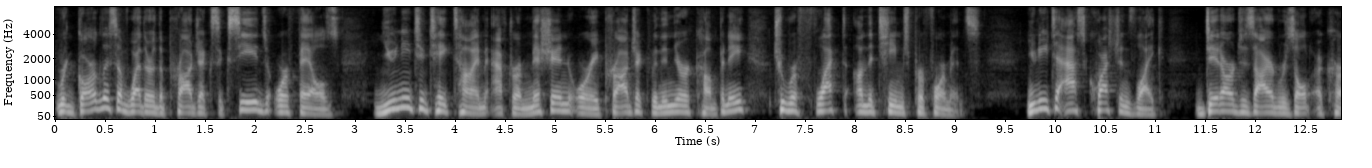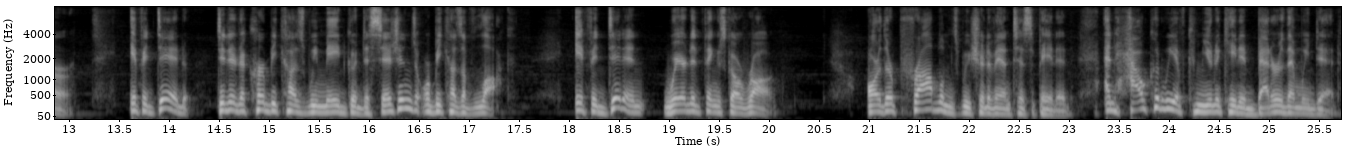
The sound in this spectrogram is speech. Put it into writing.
Regardless of whether the project succeeds or fails, you need to take time after a mission or a project within your company to reflect on the team's performance. You need to ask questions like Did our desired result occur? If it did, did it occur because we made good decisions or because of luck? If it didn't, where did things go wrong? Are there problems we should have anticipated? And how could we have communicated better than we did?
